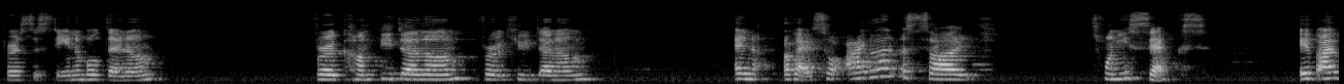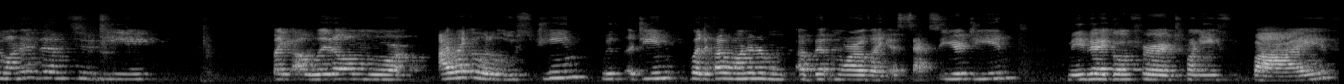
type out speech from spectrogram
for a sustainable denim, for a comfy denim, for a cute denim. And okay, so I got a size 26. If I wanted them to be like a little more I like a little loose jean with a jean, but if I wanted a, a bit more of like a sexier jean, maybe I go for 25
